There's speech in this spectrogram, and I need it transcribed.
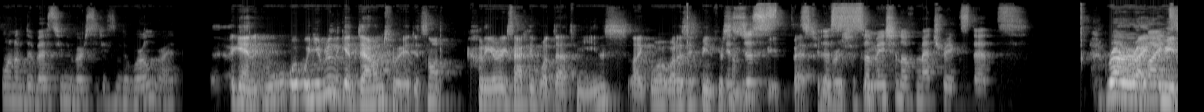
one of the best universities in the world right? Again w- when you really get down to it it's not clear exactly what that means. Like what, what does it mean for it's something just to be best a university? summation of metrics that right right i mean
